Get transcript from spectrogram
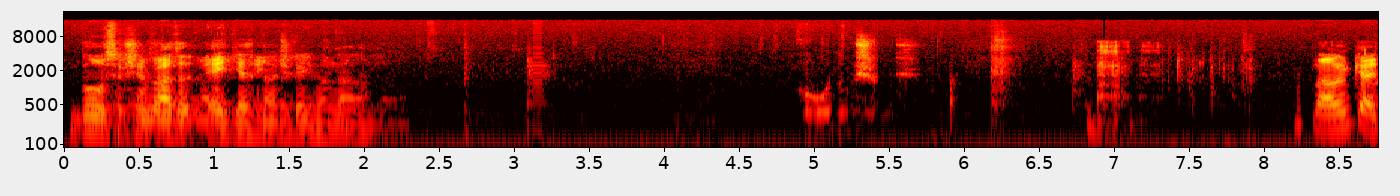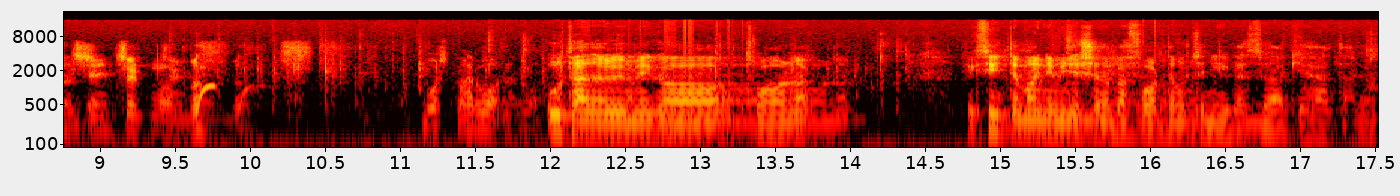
Bonus actionből átad egyet, mert csak egy van nála. Kódus. Nálunk egy sincs, csak mondom. Most már van? Utána elő még a trollnak. Akik szinte majdnem ügyesen beford, de most a nyilvessző áll ki a hátában.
